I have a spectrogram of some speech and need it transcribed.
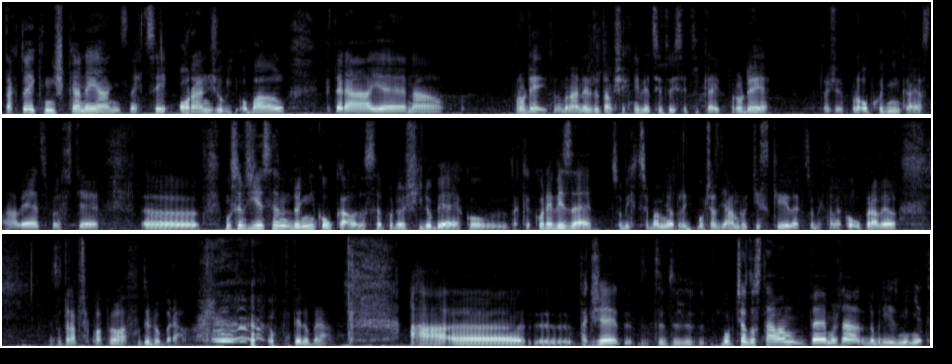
tak to je knížka Ne já nic nechci, oranžový obal, která je na prodej. To znamená, najdete tam všechny věci, které se týkají prodeje. Takže pro obchodníka jasná věc, prostě. Uh, musím říct, že jsem do ní koukal zase po delší době, jako, tak jako revize, co bych třeba měl, občas dělám dotisky, tak co bych tam jako upravil. Mě to teda překvapilo, ale furt je dobrá. furt je dobrá. A e, takže t, t, občas dostávám, to je možná dobrý zmínit,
